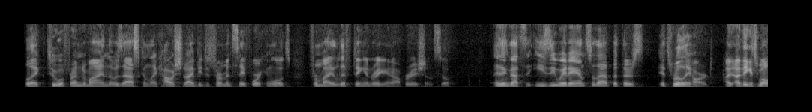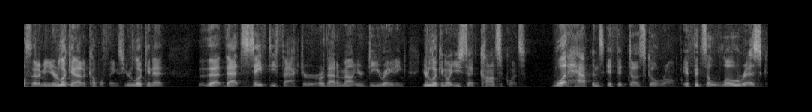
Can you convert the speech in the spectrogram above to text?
Like to a friend of mine that was asking, like, how should I be determined safe working loads for my lifting and rigging operations? So, I think that's the easy way to answer that, but there's it's really hard. I, I think it's well said. I mean, you're looking at a couple things. You're looking at that that safety factor or that amount you're derating. You're looking at what you said, consequence. What happens if it does go wrong? If it's a low risk,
